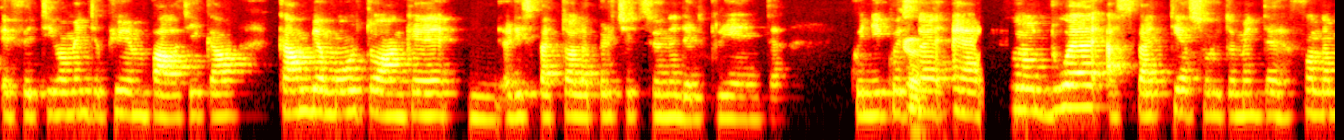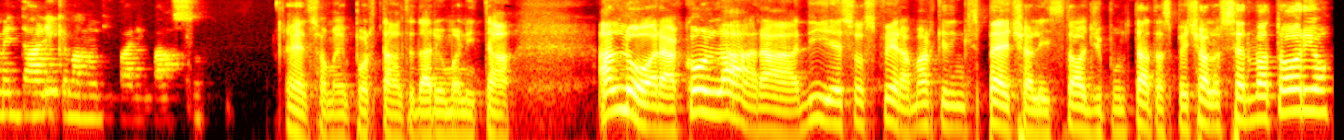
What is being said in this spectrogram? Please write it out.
effettivamente più empatica, cambia molto anche mh, rispetto alla percezione del cliente. Quindi questi certo. sono due aspetti assolutamente fondamentali che vanno di pari passo. Eh, insomma, è importante dare umanità allora, con Lara di Esosfera Marketing Specialist, oggi puntata speciale osservatorio.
